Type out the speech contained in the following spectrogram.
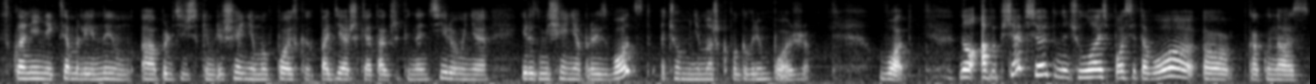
склонения к тем или иным а, политическим решениям и в поисках поддержки, а также финансирования и размещения производств, о чем мы немножко поговорим позже. Вот. Ну, а вообще все это началось после того, э, как у нас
